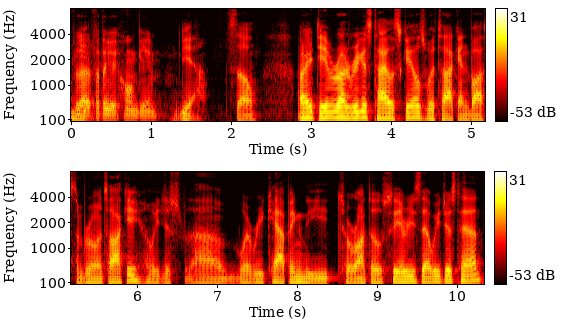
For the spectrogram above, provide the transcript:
for that for the home game. Yeah. So, all right, David Rodriguez, Tyler Scales. We're talking Boston Bruins hockey. We just uh, we're recapping the Toronto series that we just had,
